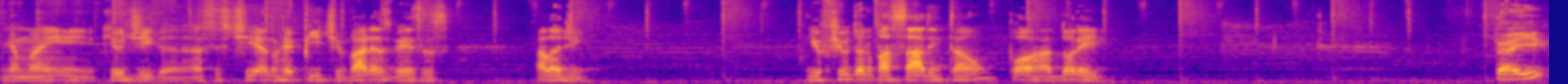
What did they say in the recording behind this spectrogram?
Minha mãe, que o diga, assistia no repeat várias vezes Aladdin. E o filme do ano passado, então, porra, adorei. Daí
